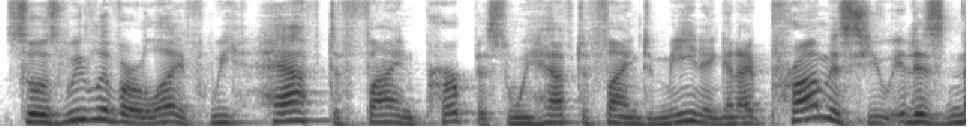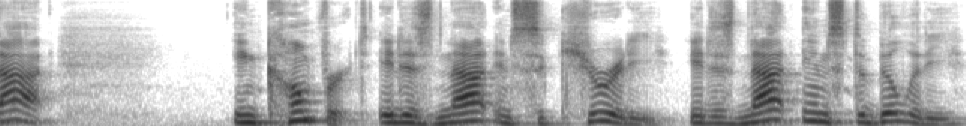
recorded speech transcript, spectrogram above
So, as we live our life, we have to find purpose and we have to find meaning. And I promise you, it is not in comfort, it is not in security, it is not in stability.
